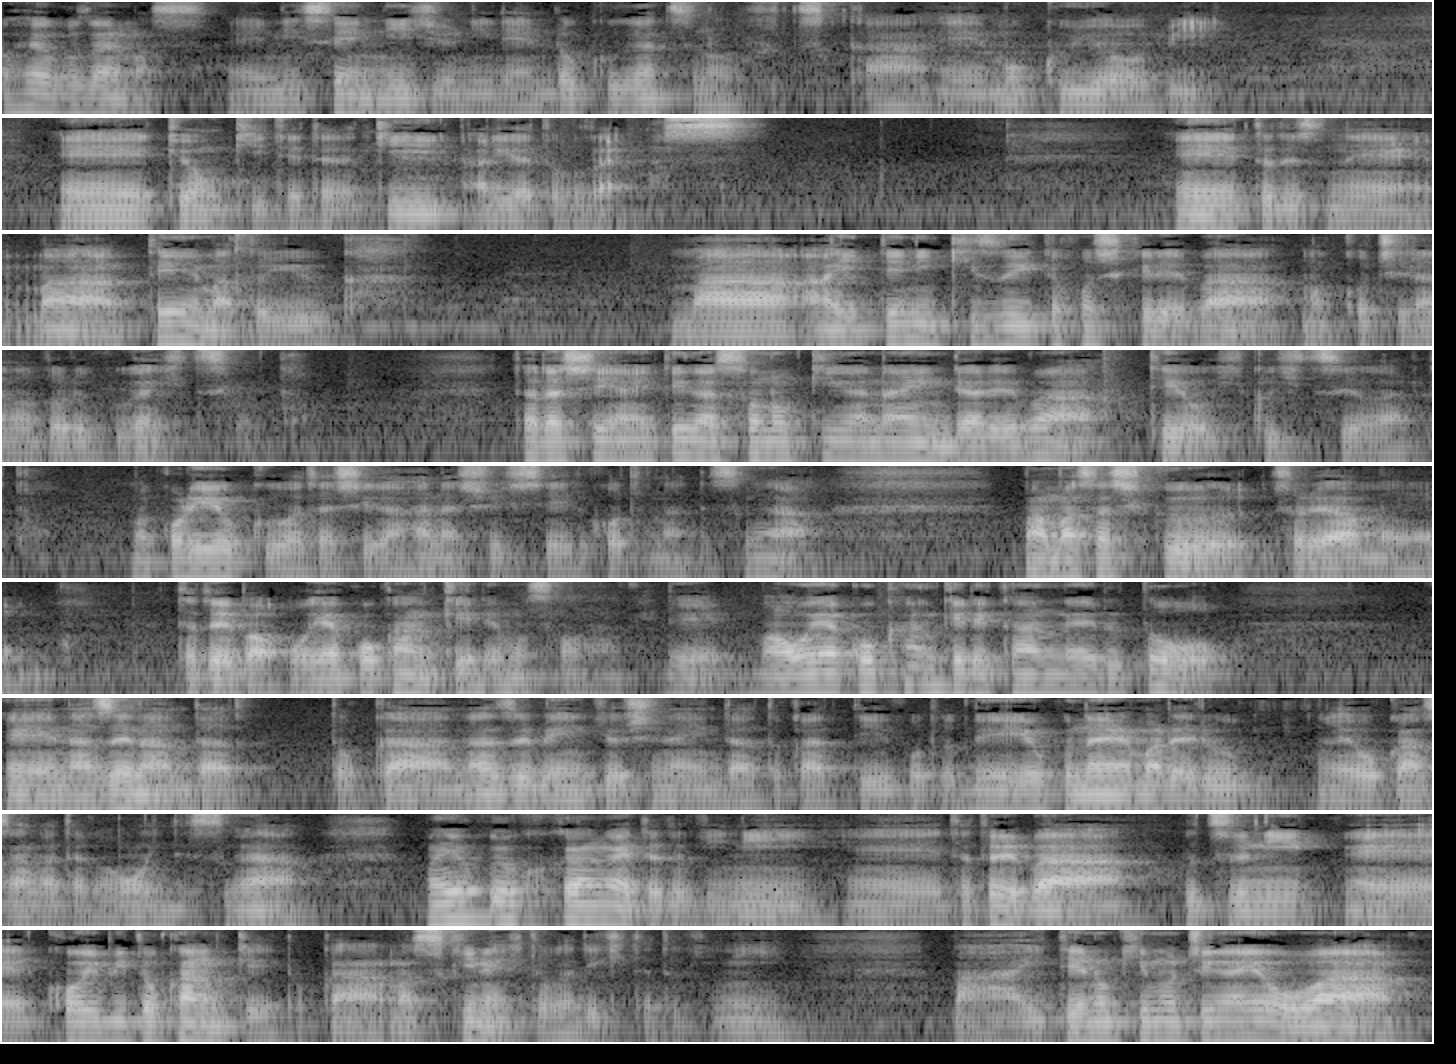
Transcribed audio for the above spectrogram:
おはようございます。2022年6月の2日、木曜日、え今日も聞いていただきありがとうございます。えーっとですね、まあテーマというか、まあ相手に気づいてほしければ、まあ、こちらの努力が必要と。ただし相手がその気がないんであれば手を引く必要があると。まあ、これよく私が話をしていることなんですが、まあ、まさしくそれはもう例えば親子関係でもそうなわけで、まあ、親子関係で考えると、えーなぜなんだとかなぜ勉強しないんだとかっていうことでよく悩まれる、お母さん方が多いんですが、まあ、よくよく考えた時に、えー例えば普通に、えー恋人関係とか、まあ、好きな人ができた時に、まあ、相手の気持ちが要は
